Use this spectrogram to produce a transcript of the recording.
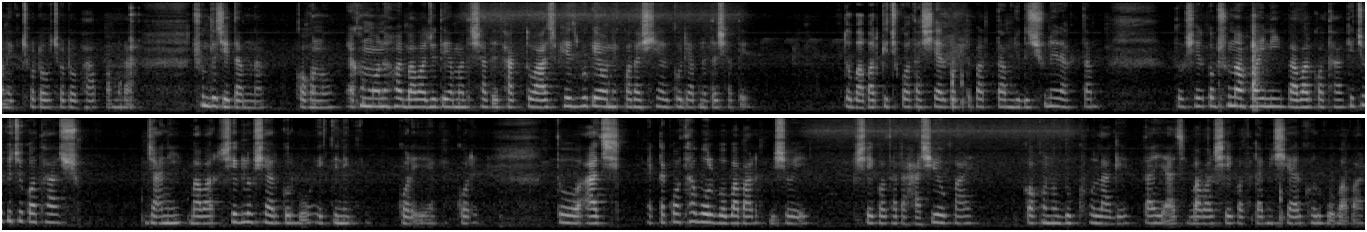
অনেক ছোট ছোট ভাব আমরা শুনতে চেতাম না কখনো। এখন মনে হয় বাবা যদি আমাদের সাথে থাকতো, আজ ফেসবুকে অনেক কথা শেয়ার করি আপনাদের সাথে। তো বাবার কিছু কথা শেয়ার করতে পারতাম, যদি শুনে রাখতাম। তো সেরকম শোনা হয়নি বাবার কথা। কিছু কিছু কথা জানি বাবার, সেগুলো শেয়ার করব একদিন এক, করে এক করে। তো আজ একটা কথা বলব বাবার বিষয়ে। সেই কথাটা হাসিও পায়, কখনো দুঃখ লাগে। তাই আজ বাবার সেই কথাটা আমি শেয়ার করব বাবার।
